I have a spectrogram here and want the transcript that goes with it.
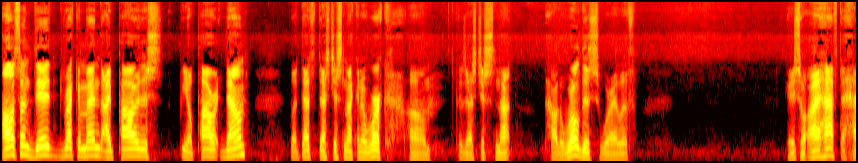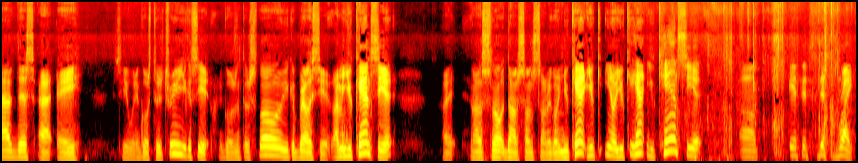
Holosun did recommend I power this, you know, power it down, but that's that's just not going to work because um, that's just not how the world is where I live. Okay, so I have to have this at a see when it goes to the tree, you can see it. When it goes into the snow, you can barely see it. I mean, you can see it, right? Now the snow, now the sun's starting to go. And you can't, you you know, you can't, you can see it um, if it's this bright.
